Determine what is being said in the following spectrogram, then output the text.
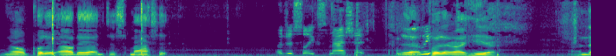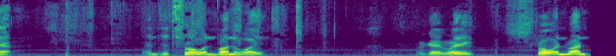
No, put it out there and just smash it. I'll just like smash it Yeah, put it right here, and that, and just throw and run away. Okay, ready? Throw and run.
